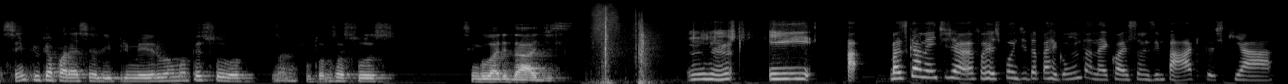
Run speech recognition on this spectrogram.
sempre o que aparece ali primeiro é uma pessoa, né? com todas as suas singularidades. Uhum. E basicamente já foi respondida a pergunta, né? Quais são os impactos que a,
